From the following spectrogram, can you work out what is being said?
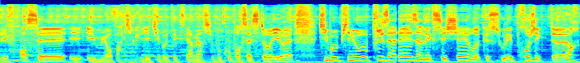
les Français et ému en particulier Thibaut Texer. Merci beaucoup pour cette story. Ouais. Thibaut Pinot, plus à l'aise avec ses chèvres que sous les projecteurs.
